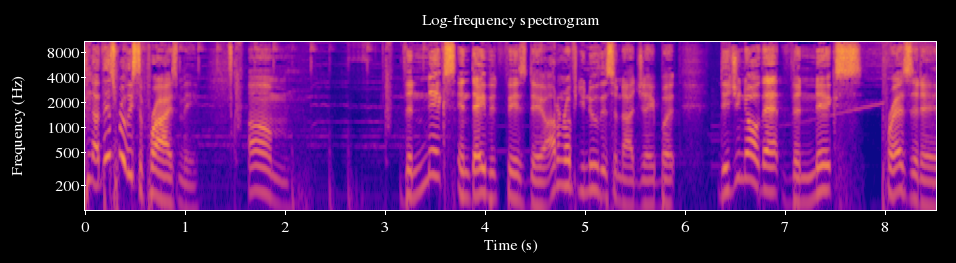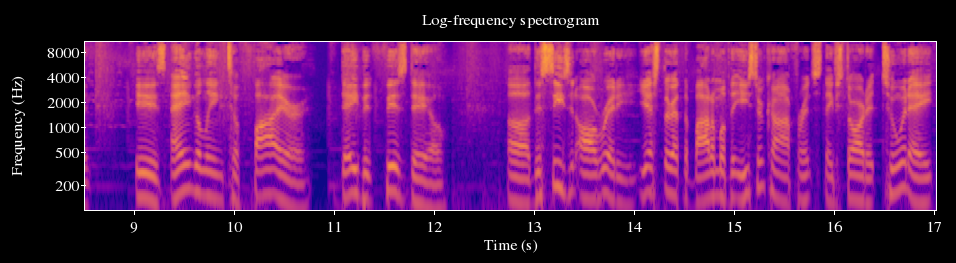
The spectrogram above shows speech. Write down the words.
now this really surprised me. Um, the Knicks and David Fizdale. I don't know if you knew this or not, Jay, but did you know that the Knicks president is angling to fire David Fizdale uh, this season already? Yes, they're at the bottom of the Eastern Conference. They've started two and eight.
